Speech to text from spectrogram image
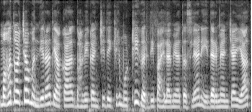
महत्त्वाच्या मंदिरात या काळात भाविकांची देखील मोठी गर्दी पाहायला मिळत असल्याने दरम्यानच्या याच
